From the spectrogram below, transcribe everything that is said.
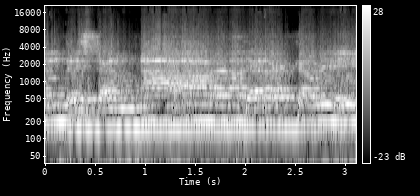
contestar nada de la.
